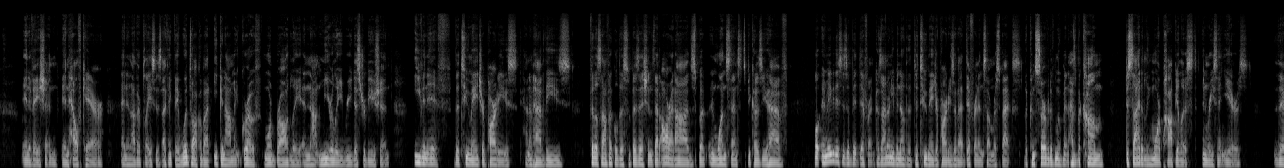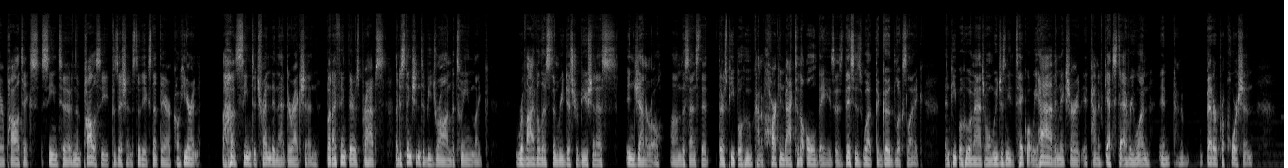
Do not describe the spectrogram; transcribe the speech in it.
innovation in healthcare and in other places. I think they would talk about economic growth more broadly and not merely redistribution, even if the two major parties kind of have these philosophical dispositions that are at odds. But in one sense, it's because you have well, and maybe this is a bit different because I don't even know that the two major parties are that different in some respects. The conservative movement has become decidedly more populist in recent years. Their politics seem to, and the policy positions, to the extent they're coherent, uh, seem to trend in that direction. But I think there's perhaps a distinction to be drawn between like revivalists and redistributionists in general, um, the sense that there's people who kind of harken back to the old days as this is what the good looks like. And people who imagine, well, we just need to take what we have and make sure it, it kind of gets to everyone in kind of better proportion.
